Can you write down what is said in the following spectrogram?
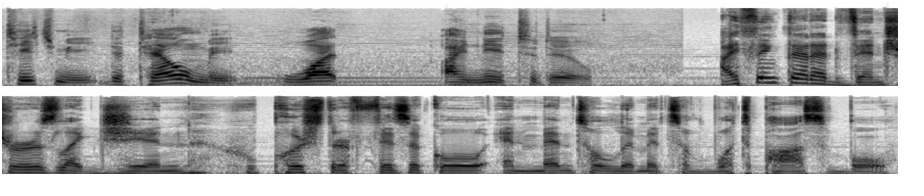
teach me, they tell me what I need to do. I think that adventurers like Jin, who push their physical and mental limits of what's possible,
